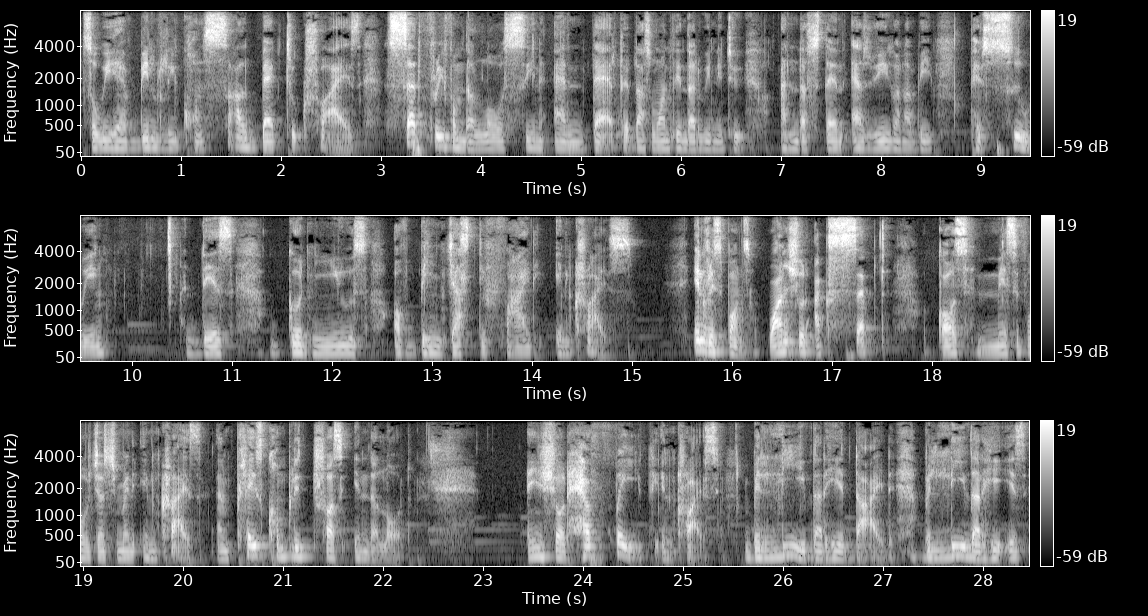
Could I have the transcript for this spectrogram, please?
So we have been reconciled back to Christ, set free from the law, sin, and death. That's one thing that we need to understand as we're going to be pursuing this good news of being justified in Christ. In response, one should accept God's merciful judgment in Christ and place complete trust in the Lord. In short, have faith in Christ. Believe that He died. Believe that He is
